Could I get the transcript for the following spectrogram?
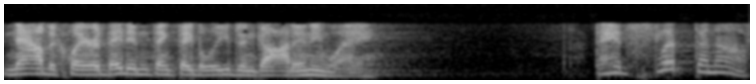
now declared they didn't think they believed in God anyway. They had slipped enough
